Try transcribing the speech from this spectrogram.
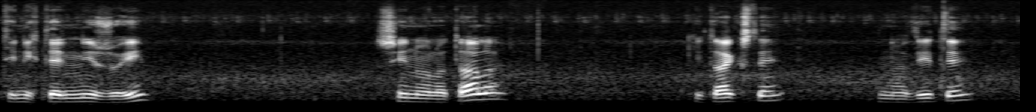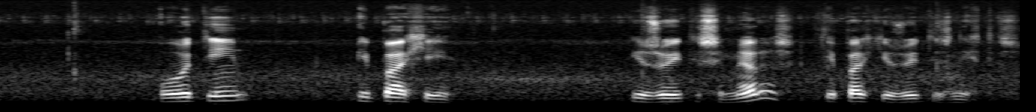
τη νυχτερινή ζωή, συν όλα τα άλλα, κοιτάξτε να δείτε ότι υπάρχει η ζωή της ημέρας και υπάρχει η ζωή της νύχτας.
